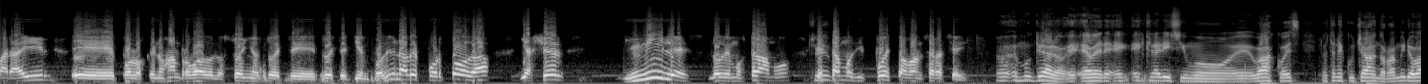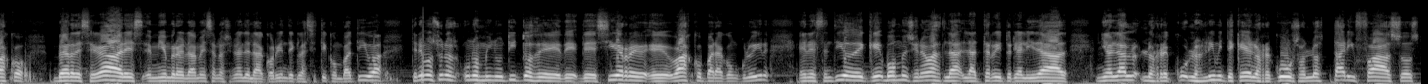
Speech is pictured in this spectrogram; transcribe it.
para ir eh, por los que nos han robado los sueños todo este, todo este tiempo. De una vez por todas, y ayer miles lo demostramos, que estamos dispuestos a avanzar hacia ahí. Es muy claro, eh, a ver, es, clarísimo, eh, Vasco, es, lo están escuchando, Ramiro Vasco Verde Segares, es miembro de la Mesa Nacional de la Corriente Clasista y Combativa. Tenemos unos, unos minutitos de, cierre, eh, Vasco, para concluir, en el sentido de que vos mencionabas la, territorialidad, ni hablar los, los límites que hay de los recursos, los tarifazos,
